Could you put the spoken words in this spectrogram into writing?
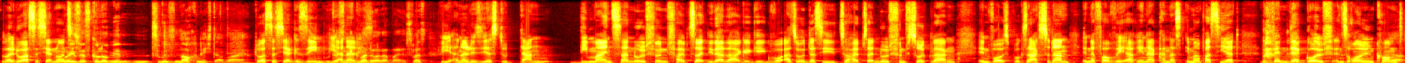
weil du hast es ja 90, Übrigens ist Kolumbien zumindest noch nicht dabei. du hast es ja gesehen, Gut, wie, Ecuador dabei ist, was? wie analysierst du dann die Mainzer 0-5 Halbzeitniederlage gegen, also dass sie zur Halbzeit 0-5 zurücklagen in Wolfsburg. Sagst du dann, in der VW Arena kann das immer passiert, wenn der Golf ins Rollen kommt, Ja.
